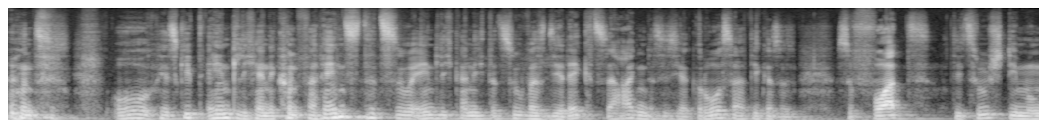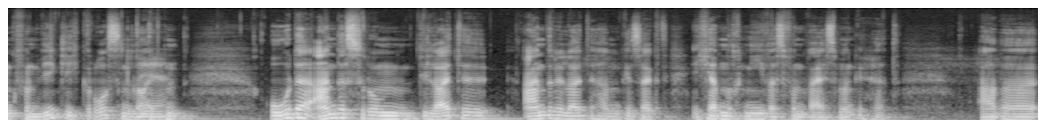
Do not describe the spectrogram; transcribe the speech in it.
Und oh, es gibt endlich eine Konferenz dazu, endlich kann ich dazu was direkt sagen. Das ist ja großartig. Also sofort die Zustimmung von wirklich großen Leuten. Ja. Oder andersrum, die Leute, andere Leute haben gesagt, ich habe noch nie was von Weismann gehört. Aber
